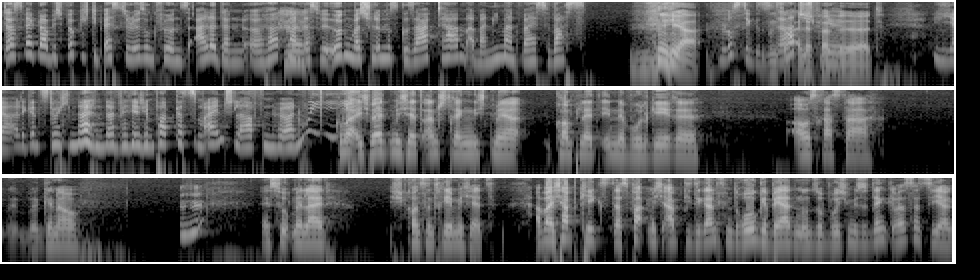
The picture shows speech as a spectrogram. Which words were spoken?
Das wäre, glaube ich, wirklich die beste Lösung für uns alle. Dann äh, hört man, dass wir irgendwas Schlimmes gesagt haben, aber niemand weiß was. ja, Lustiges sind sie alle verwirrt. Ja, alle ganz durcheinander, wenn ihr den Podcast zum Einschlafen hören. Hui. Guck mal, ich werde mich jetzt anstrengen, nicht mehr komplett in eine vulgäre Ausraster. Äh, Genau. Mhm. Es tut mir leid. Ich konzentriere mich jetzt. Aber ich hab Kicks, das fuckt mich ab, diese ganzen Drohgebärden und so, wo ich mir so denke, was ist das hier?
